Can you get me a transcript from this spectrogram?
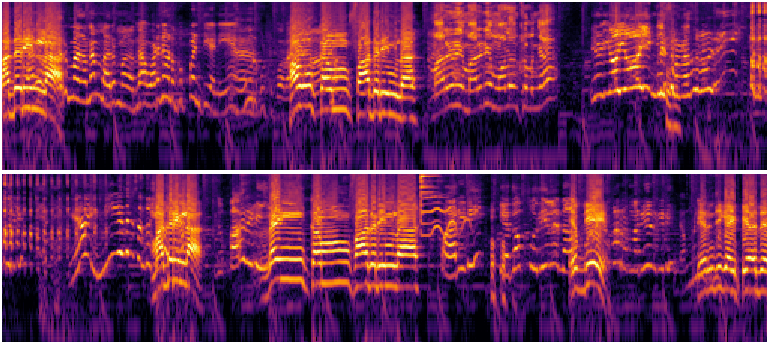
mother in law மருமகனா மருமகனா? நான் உடனே அவனை புக் பண்ணிட்டியா நீ? ஊருக்கு கூட்டு போவேன் ஹவு கம் ஃபாதர் இன்லா மறுபடியும் மறுபடியும் மூலம் சொல்லுங்க. ஐயோ இங்கிலீஷ்ல பேசுறோம் ஏன் நீ எதுக்கு சந்தோஷம் மதர் இன்லா பாருடி. வென் கம் ஃபாதர் இன்லா பாருடி ஏதோ புரியல நான் எப்படி? தெரிஞ்சுக்க இப்பயாவது.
